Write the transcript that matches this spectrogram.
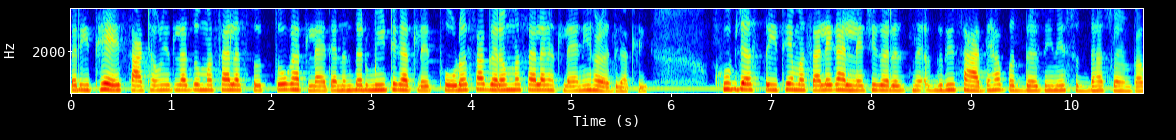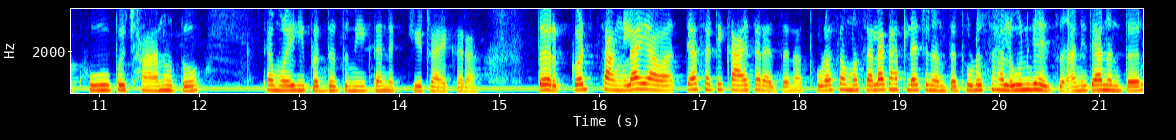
तर इथे साठवणीतला जो मसाला असतो तो घातला आहे त्यानंतर मीठ घातले थोडासा गरम मसाला घातला आहे आणि हळद घातली. खूप जास्त इथे मसाले घालण्याची गरज नाही. अगदी साध्या पद्धतीने सुद्धा स्वयंपाक खूप छान होतो. त्यामुळे ही पद्धत तुम्ही एकदा नक्की ट्राय करा. तर कट चांगला यावा त्यासाठी काय करायचं ना थोडासा मसाला घातल्याच्या नंतर थोडंसं हलवून घ्यायचं आणि त्यानंतर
